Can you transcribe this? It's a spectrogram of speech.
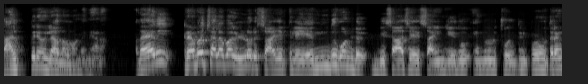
താല്പര്യമില്ല എന്നുള്ളത് തന്നെയാണ്. അതായത് ട്രവ ചെലവ് ഉള്ളൊരു സാഹചര്യത്തിൽ എന്തുകൊണ്ട് ഡിസാസയെ സൈൻ ചെയ്തു എന്നുള്ള ചോദ്യത്തിന് ഇപ്പോഴും ഉത്തരം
